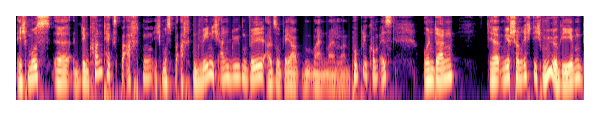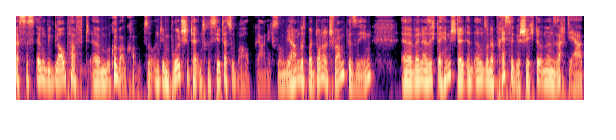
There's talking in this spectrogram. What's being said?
Ich muss äh, den Kontext beachten, ich muss beachten, wen ich anlügen will, also wer mein, mein, mein Publikum ist. Und dann äh, mir schon richtig Mühe geben, dass das irgendwie glaubhaft ähm, rüberkommt. So, und dem Bullshitter interessiert das überhaupt gar nicht. So, und wir haben das bei Donald Trump gesehen, äh, wenn er sich da hinstellt in irgendeiner Pressegeschichte und dann sagt, ja,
